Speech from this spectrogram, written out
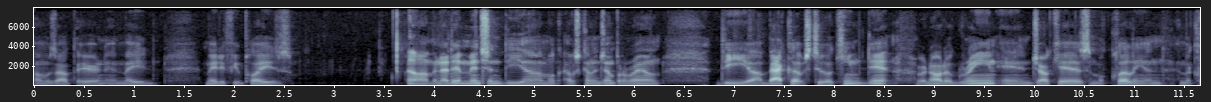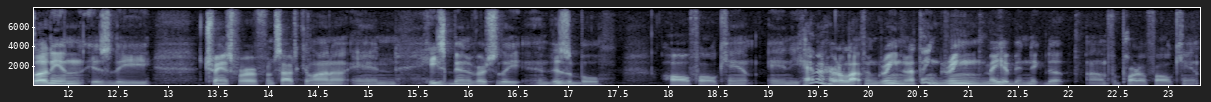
um, was out there and, and, made made a few plays. Um, and I didn't mention the um, I was kind of jumping around the uh, backups to Akeem Dent, Renardo Green, and Jarques McClellion. And McClellion is the transfer from South Carolina, and he's been virtually invisible all fall camp. And you haven't heard a lot from Green, and I think Green may have been nicked up um, for part of fall camp.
